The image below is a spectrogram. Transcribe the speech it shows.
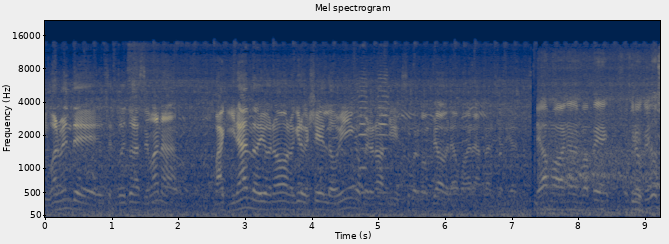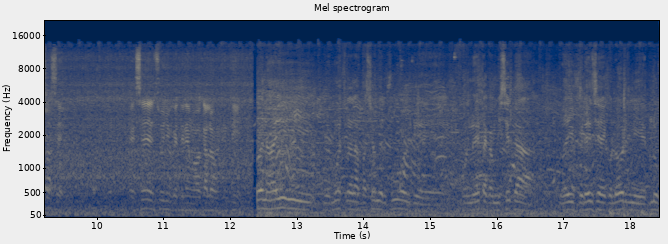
igualmente se fue toda la semana maquinando, digo, no, no quiero que llegue el domingo, pero no, así súper confiado que le vamos a ganar a Francia. Le vamos a ganar a Mbappé, yo creo que 2 a 0. Ese es el sueño que tenemos acá los argentinos. Bueno, ahí demuestra la pasión del fútbol que con esta camiseta no hay diferencia de color ni de club.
